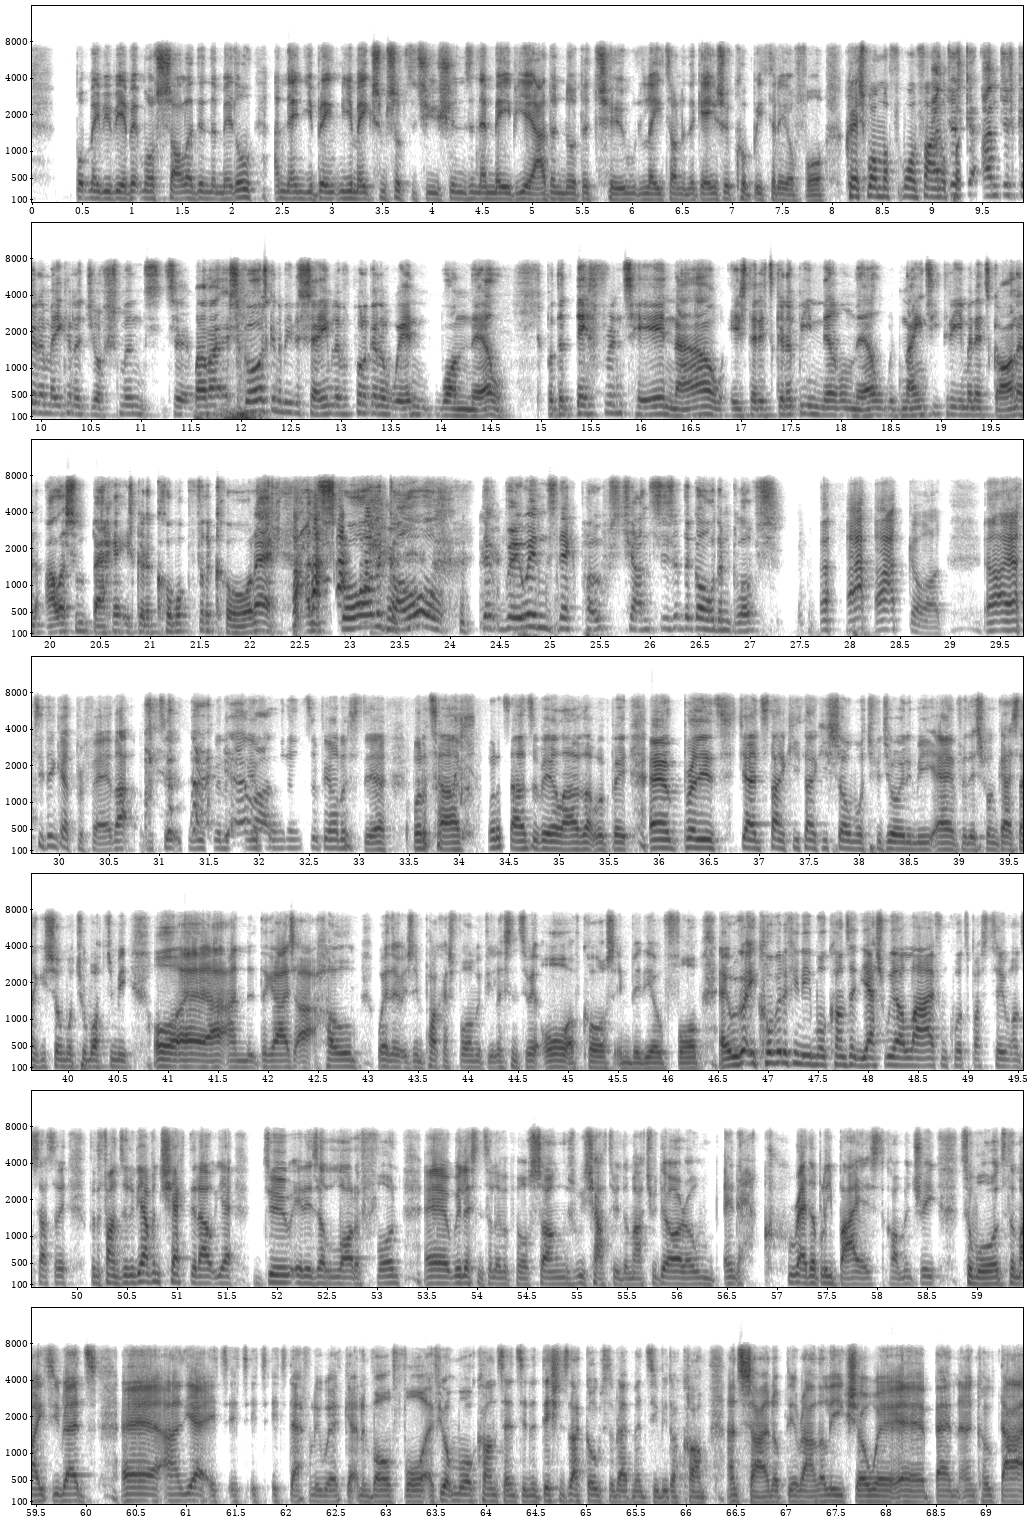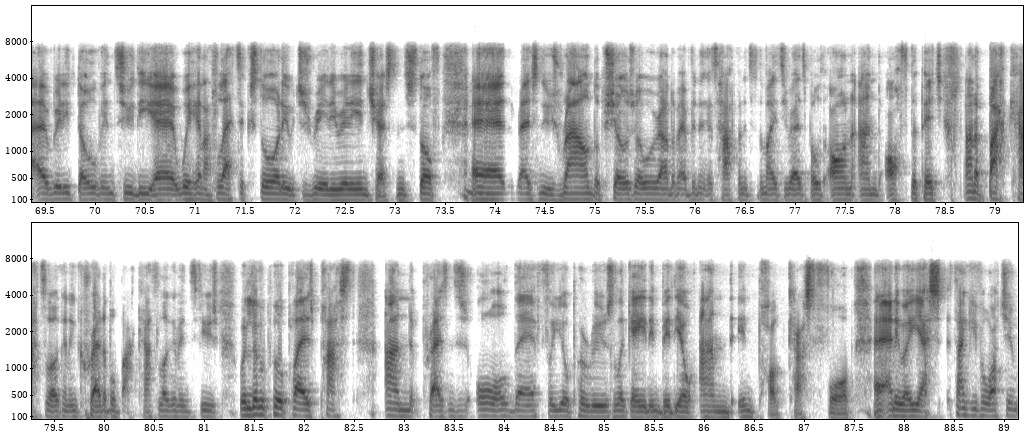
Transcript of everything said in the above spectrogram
but maybe be a bit more solid in the middle, and then you bring you make some substitutions, and then maybe you add another two late on in the game, so it could be three or four. Chris, one more one final. I'm just, I'm just going to make an adjustment. To, well, my score's going to be the same. Liverpool are going to win 1 0. But the difference here now is that it's going to be nil nil with 93 minutes gone, and Alisson Becker is going to come up for the corner and score the goal that ruins Nick Pope's chances of the Golden Gloves. Go on. I actually think I'd prefer that to, to, Yeah, to be honest. Yeah, what a time! What a time to be alive that would be. Um, brilliant, gents. Thank you, thank you so much for joining me um, for this one, guys. Thank you so much for watching me, or uh, and the guys at home, whether it was in podcast form if you listen to it, or of course in video form. Uh, we've got you covered if you need more content. Yes, we are live from quarter past two on Saturday for the fans, and if you haven't checked it out yet, do. It is a lot of fun. Uh, we listen to Liverpool songs, we chat through the match, we do our own incredibly biased commentary towards the mighty Reds, uh, and yeah, it's it's it's it's definitely worth getting involved for. If you want more content in addition to that, go to the redmentv.com and sign up the Around the League show where uh, Ben and Coach uh, really dove into the uh, Wigan Athletic story, which is really really interesting stuff. Uh, the Reds News Roundup shows where we round up everything that's happening to the mighty Reds, both on and off the pitch, and a back catalogue, an incredible back catalogue of interviews with Liverpool players past and present is all there for your perusal again in video and in podcast form. Uh, anyway, yes, thank you for watching.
